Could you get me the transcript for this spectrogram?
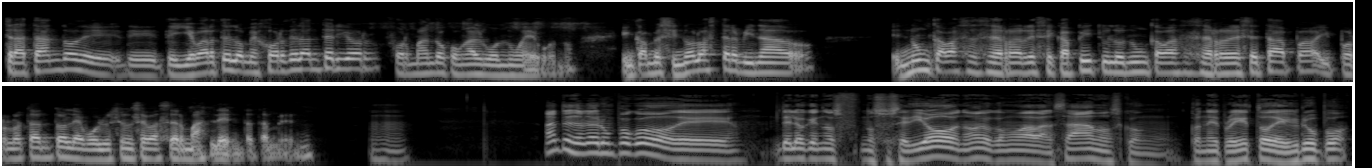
tratando de, de, de, llevarte lo mejor del anterior, formando con algo nuevo, ¿no? En cambio, si no lo has terminado, eh, nunca vas a cerrar ese capítulo, nunca vas a cerrar esa etapa y por lo tanto la evolución se va a hacer más lenta también. Antes de hablar un poco de, lo que nos, sucedió, ¿no? cómo avanzamos con, el proyecto del grupo,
